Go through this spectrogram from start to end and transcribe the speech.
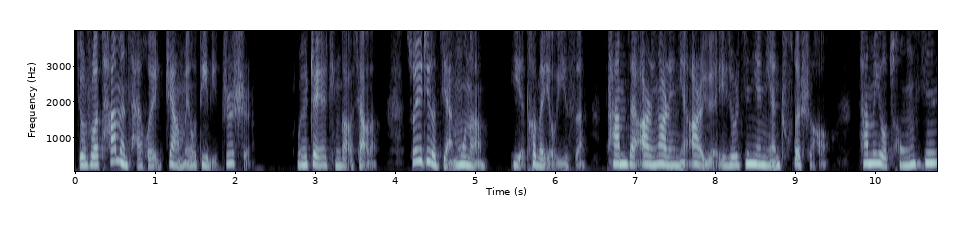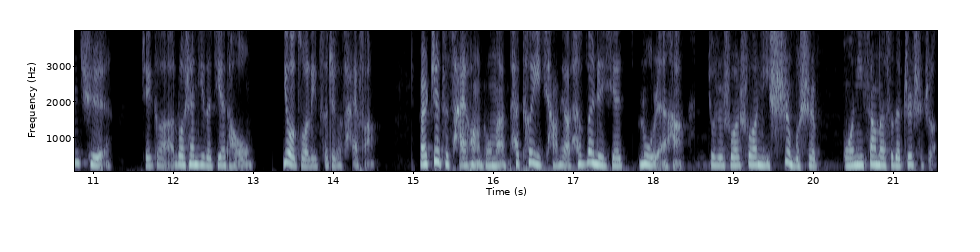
就是说他们才会这样没有地理知识。我觉得这也挺搞笑的。所以这个节目呢也特别有意思。他们在二零二零年二月，也就是今年年初的时候，他们又重新去这个洛杉矶的街头又做了一次这个采访。而这次采访中呢，他特意强调，他问这些路人哈，就是说说你是不是伯尼桑德斯的支持者？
